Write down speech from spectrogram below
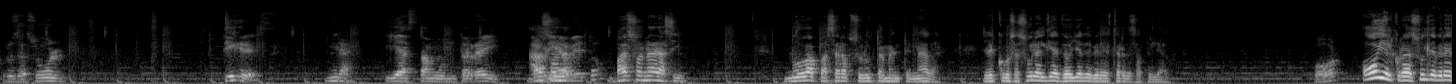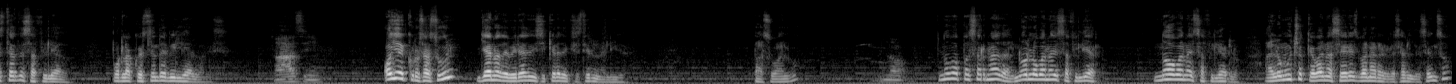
Cruz Azul, Tigres Mira, y hasta Monterrey. Va a, ¿Habría sonar, va a sonar así. No va a pasar absolutamente nada. El Cruz Azul el día de hoy ya debería estar desafiliado. ¿Por? Hoy el Cruz Azul debería estar desafiliado. Por la cuestión de Billy Álvarez. Ah, sí. Hoy el Cruz Azul ya no debería ni siquiera de existir en la liga. ¿Pasó algo? No. No va a pasar nada, no lo van a desafiliar. No van a desafiliarlo. A lo mucho que van a hacer es van a regresar el descenso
